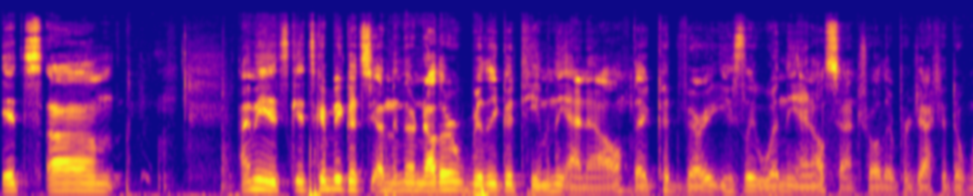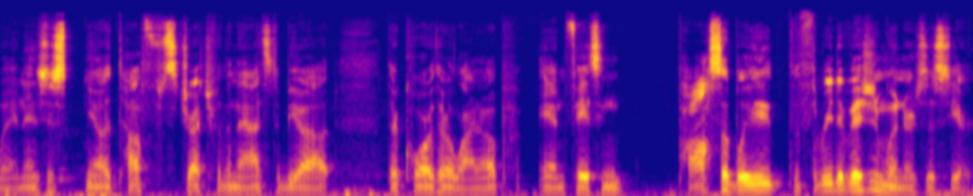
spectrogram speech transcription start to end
it's, um, I mean, it's, it's to be a good. I mean, they're another really good team in the NL. They could very easily win the NL Central. They're projected to win. And it's just, you know, a tough stretch for the Nats to be out their core of their lineup and facing possibly the three division winners this year.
